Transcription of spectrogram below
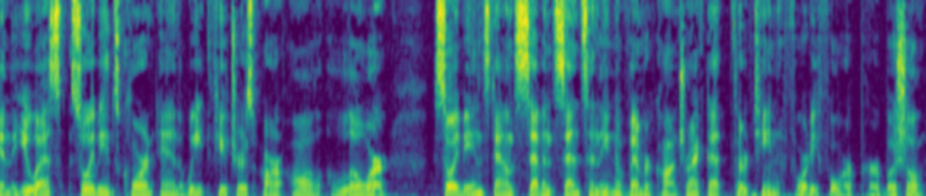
In the U.S., soybeans, corn, and wheat futures are all lower. Soybeans down 7 cents in the November contract at 13.44 per bushel.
